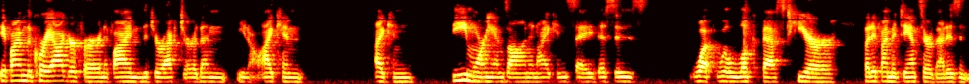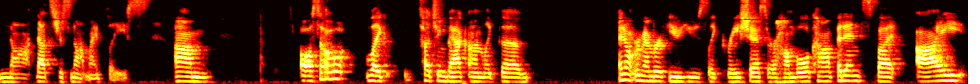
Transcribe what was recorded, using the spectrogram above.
if I'm the choreographer and if I'm the director, then you know I can I can be more hands on and I can say this is what will look best here. But if I'm a dancer, that isn't not that's just not my place. Um, also, like touching back on like the I don't remember if you use like gracious or humble confidence, but I,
